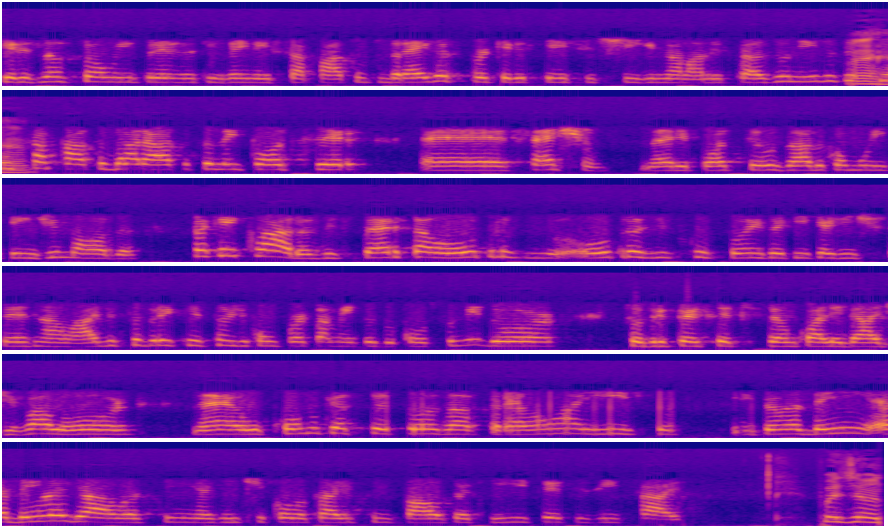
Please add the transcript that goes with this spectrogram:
que eles não são uma empresa que vendem sapatos bregas, porque eles têm esse estigma lá nos Estados Unidos, uhum. e que um sapato barato também pode ser é, fashion, né? Ele pode ser usado como um item de moda. Só que, claro, desperta outros, outras discussões aqui que a gente fez na live sobre a questão de comportamento do consumidor, sobre percepção, qualidade e valor, né? O como que as pessoas atrelam a isso. Então é bem, é bem legal, assim, a gente colocar isso em pauta aqui e ter esses insights. Pois é, eu,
